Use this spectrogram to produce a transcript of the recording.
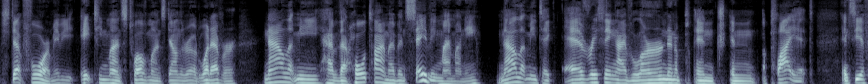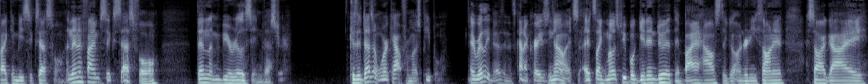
Step four, maybe 18 months, 12 months down the road, whatever. Now let me have that whole time I've been saving my money. Now let me take everything I've learned and, and, and apply it and see if I can be successful. And then if I'm successful, then let me be a real estate investor. Because it doesn't work out for most people. It really doesn't. It's kind of crazy. No, it's it's like most people get into it. They buy a house, they go underneath on it. I saw a guy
